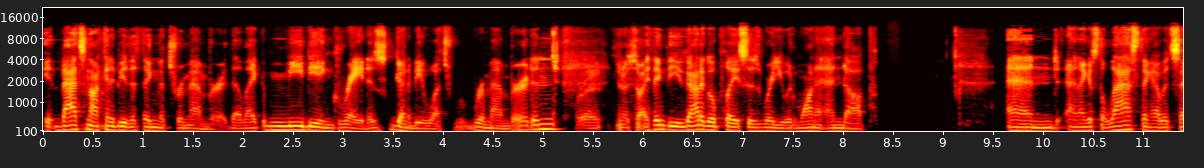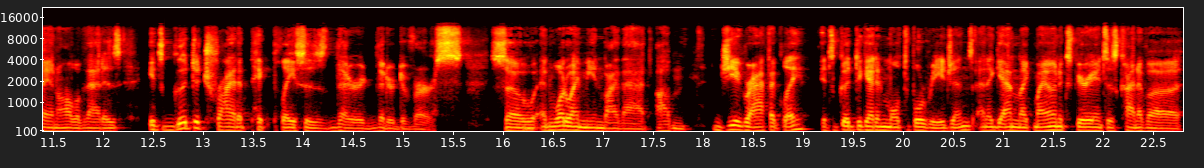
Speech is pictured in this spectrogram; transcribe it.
it, that's not going to be the thing that's remembered that like me being great is going to be what's remembered and right. you know so i think that you got to go places where you would want to end up and and i guess the last thing i would say in all of that is it's good to try to pick places that are that are diverse. So and what do i mean by that? Um geographically it's good to get in multiple regions. And again like my own experience is kind of a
